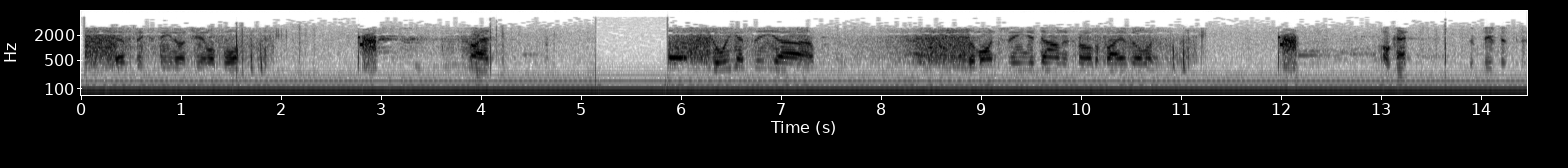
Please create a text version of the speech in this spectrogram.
F-16 on channel 4. Go ahead. Can we get the, uh, the Monsignor down in front of the fire building? Okay. 15, 15.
